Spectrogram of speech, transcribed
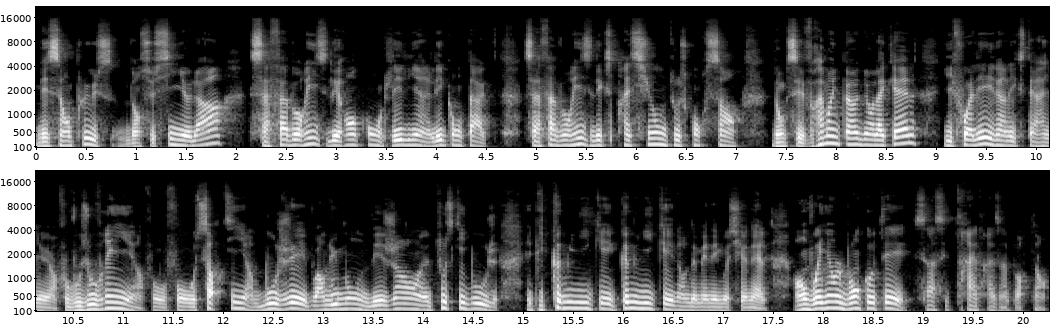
Mais c'est en plus, dans ce signe-là, ça favorise les rencontres, les liens, les contacts. Ça favorise l'expression de tout ce qu'on ressent. Donc c'est vraiment une période dans laquelle il faut aller vers l'extérieur. Il faut vous ouvrir, il faut, sortir, bouger, voir du monde, des gens, euh, tout ce qui bouge. Et puis communiquer, communiquer dans le domaine émotionnel. En voyant le bon côté. Ça, c'est très très important.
